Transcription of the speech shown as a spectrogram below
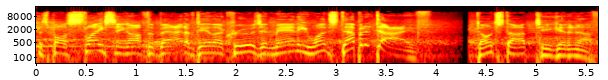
This ball slicing off the bat of De La Cruz, and Manny one step and a dive. Don't stop till you get enough.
